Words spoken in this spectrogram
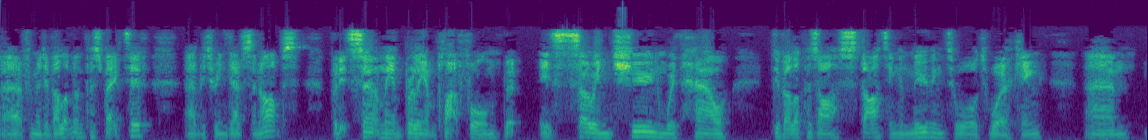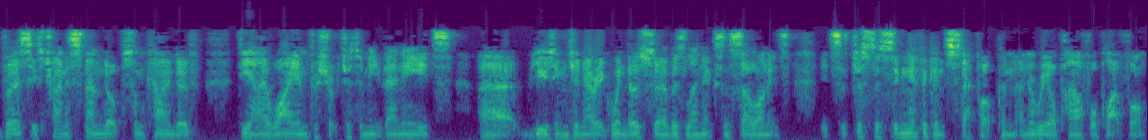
uh, from a development perspective uh, between devs and ops, but it's certainly a brilliant platform that is so in tune with how developers are starting and moving towards working um, versus trying to stand up some kind of DIY infrastructure to meet their needs uh, using generic Windows servers, Linux, and so on. It's it's just a significant step up and, and a real powerful platform.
